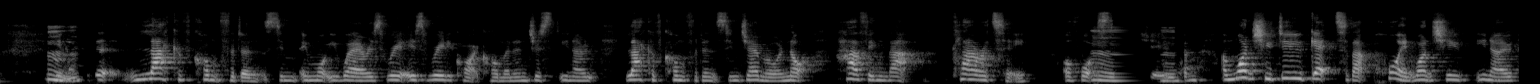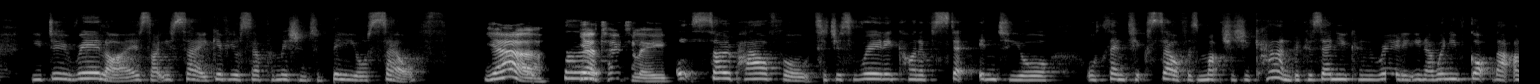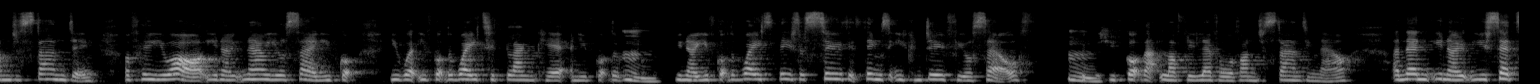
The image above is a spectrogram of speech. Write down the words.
mm. you know, hmm. the lack of confidence in, in what you wear is, re- is really quite common and just you know lack of confidence in general and not having that clarity of what's mm. you mm. um, and once you do get to that point once you you know you do realize like you say give yourself permission to be yourself yeah so, yeah totally it's so powerful to just really kind of step into your authentic self as much as you can because then you can really you know when you've got that understanding of who you are you know now you're saying you've got you work, you've got the weighted blanket and you've got the mm. you know you've got the weight these are soothing things that you can do for yourself mm. because you've got that lovely level of understanding now and then you know you said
